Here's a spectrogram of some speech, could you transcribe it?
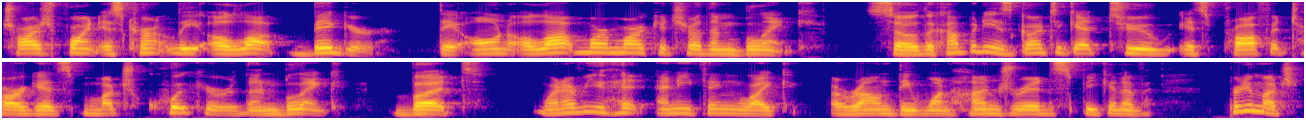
ChargePoint is currently a lot bigger. They own a lot more market share than Blink. So the company is going to get to its profit targets much quicker than Blink. But whenever you hit anything like around the 100, speaking of pretty much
